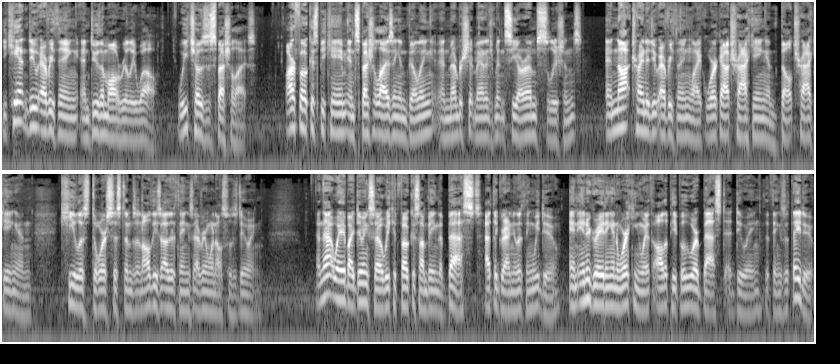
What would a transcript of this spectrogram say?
You can't do everything and do them all really well. We chose to specialize. Our focus became in specializing in billing and membership management and CRM solutions, and not trying to do everything like workout tracking and belt tracking and keyless door systems and all these other things everyone else was doing. And that way, by doing so, we could focus on being the best at the granular thing we do and integrating and working with all the people who are best at doing the things that they do.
